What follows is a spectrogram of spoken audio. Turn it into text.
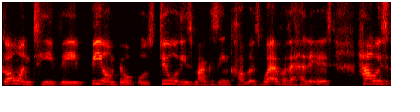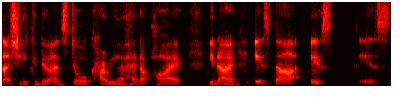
go on TV, be on billboards, do all these magazine covers, whatever the hell it is. How is it that she can do it and still carry her head up high? You know, mm-hmm. it's that, it's, is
